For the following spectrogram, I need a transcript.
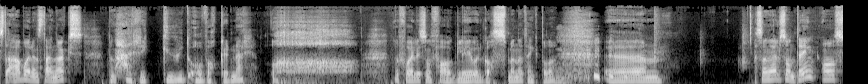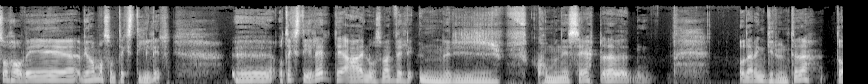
Så det er bare en steinøks, men herregud så vakker den er. Åh, da får jeg litt sånn faglig orgasme når jeg tenker på det. Ehm, så en del sånne ting. Og så har vi, vi har masse om tekstiler. Uh, og tekstiler, det er noe som er veldig underkommunisert. Det og det er en grunn til det. Da,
